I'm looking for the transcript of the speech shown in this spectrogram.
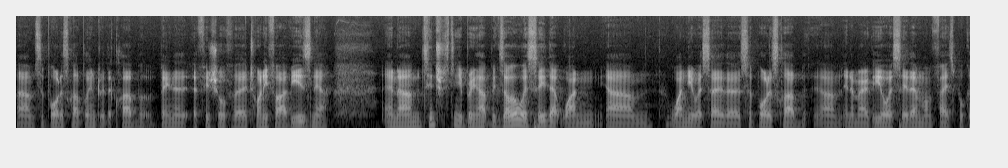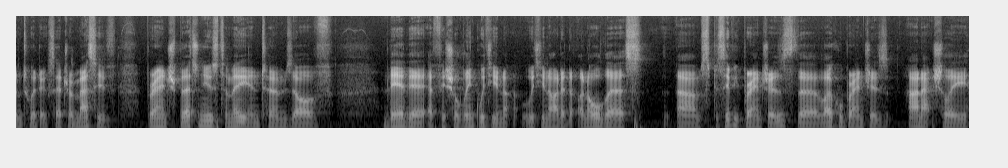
um, supporters club linked with the club. I've been official for 25 years now. And um, it's interesting you bring up because I always see that one, um, one USA, the supporters club um, in America. You always see them on Facebook and Twitter, etc. Massive branch, but that's news to me in terms of they're the official link with Uni- with United, and all the um, specific branches, the local branches, aren't actually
